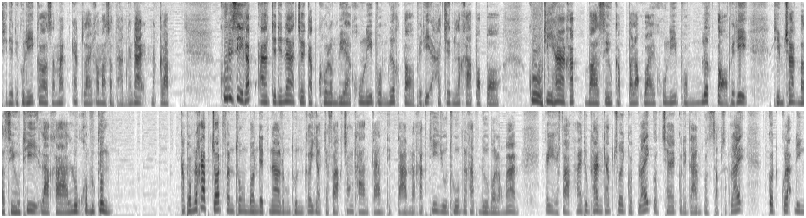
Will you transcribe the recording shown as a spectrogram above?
ทีเด็ดในคู่นี้ก็สามารถแอดไลน์เข้ามาสอบถามกันได้นะครับคู่ที่ 4 ครับอาร์เจนตินาเจอกับโคลอมเบีย คู่นี้ผมเลือกต่อไปที่อาร์เจนราคาปอปอ คู่ที่ 5 ครับบราซิลกับปารากวัยคู่นี้ผมเลือกต่อไปที่ทีมชาติบราซิลที่ราคาลูกควบลูกครึ่งกับผมนะครับจอร์ดฟันธงบอลเด็ดหน้าลงทุนก็อยากจะฝากช่องทางการติดตามนะครับ ที่ YouTube นะครับ ดูบอลหลังบ้าน ก็อยากจะฝากให้ทุกท่านครับ ช่วยกดไลค์ กดแชร์ กดติดตามกด Subscribe กดกระดิ่ง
